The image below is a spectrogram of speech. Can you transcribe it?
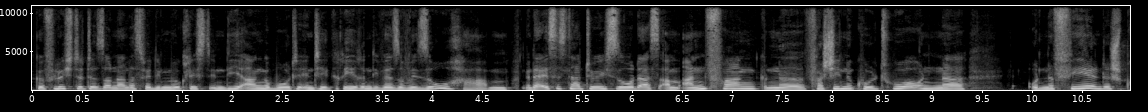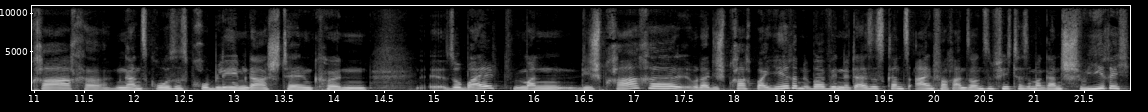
Geflüchtete, sondern dass wir die möglichst in die Angebote integrieren, die wir sowieso haben. Da ist es natürlich so, dass am Anfang eine verschiedene Kultur und eine und eine fehlende Sprache ein ganz großes Problem darstellen können. Sobald man die Sprache oder die Sprachbarrieren überwindet, da ist es ganz einfach. Ansonsten finde ich das immer ganz schwierig,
